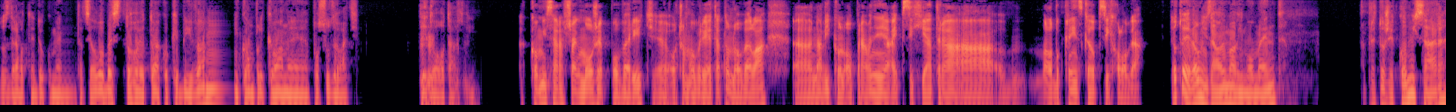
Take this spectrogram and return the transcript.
do zdravotnej dokumentácie, lebo bez toho je to ako keby veľmi komplikované posudzovať tieto mhm. otázky. Komisár však môže poveriť, e, o čom hovorí aj táto novela, e, na výkon oprávnenia aj psychiatra a, alebo klinického psychologa. Toto je veľmi zaujímavý moment, pretože komisár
